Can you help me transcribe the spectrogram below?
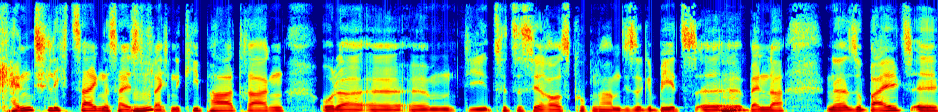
kenntlich zeigen, das heißt mhm. vielleicht eine Kippa tragen oder äh, ähm, die Zitzes hier rausgucken haben, diese Gebetsbänder. Äh, mhm. ne, sobald äh,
